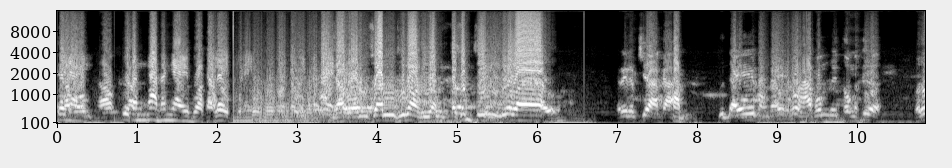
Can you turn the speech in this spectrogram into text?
เป็นคไงรับผมอ๋อคือทั้งงานทั้งไงบวกกันเลยอยู่ในครับผมส่วนพี่น้องที่ยังผสมจริงหรือว่าอะไรน้ำเชื่อกันครับคุณใดมองใดโทรหาผมโดยตรงก็คือโทร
